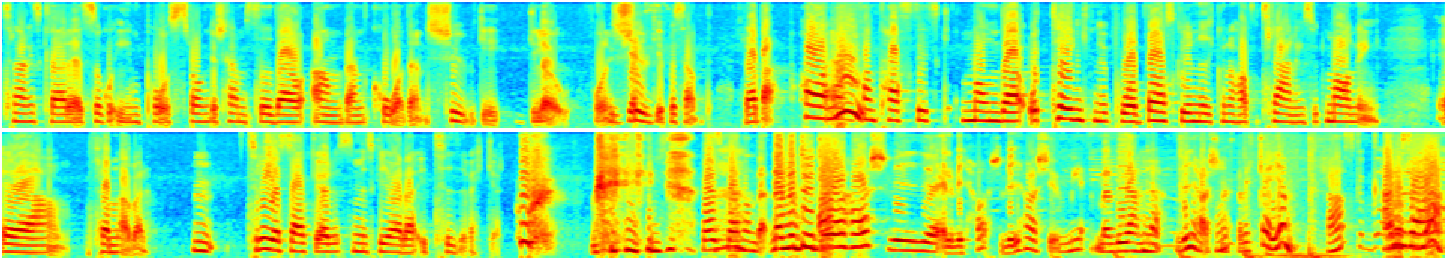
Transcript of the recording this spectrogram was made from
träningskläder så gå in på Strongers hemsida och använd koden 20GLOW. Får ni Yes. 20% rabatt. Ha en fantastisk måndag och tänk nu på vad skulle ni kunna ha för träningsutmaning eh, framöver. Tre saker som ni ska göra i tio veckor. Vad spännande. Nej men du, då hörs vi, eller vi hörs, vi hörs ju med, men vi andra, vi hörs nästa vecka igen. Ja. Ha det så bra.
